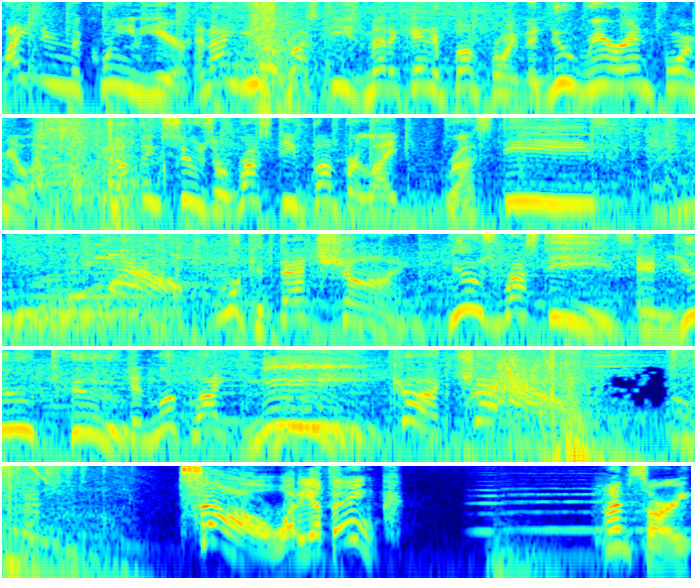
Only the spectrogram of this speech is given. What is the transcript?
Lightning McQueen here, and I use Rusty's medicated bumper ointment, new rear end formula. Nothing soothes a rusty bumper like Rusty's. Wow, look at that shine. Use Rusty's, and you too can look like me. Ka-chow! So, what do you think? I'm sorry,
